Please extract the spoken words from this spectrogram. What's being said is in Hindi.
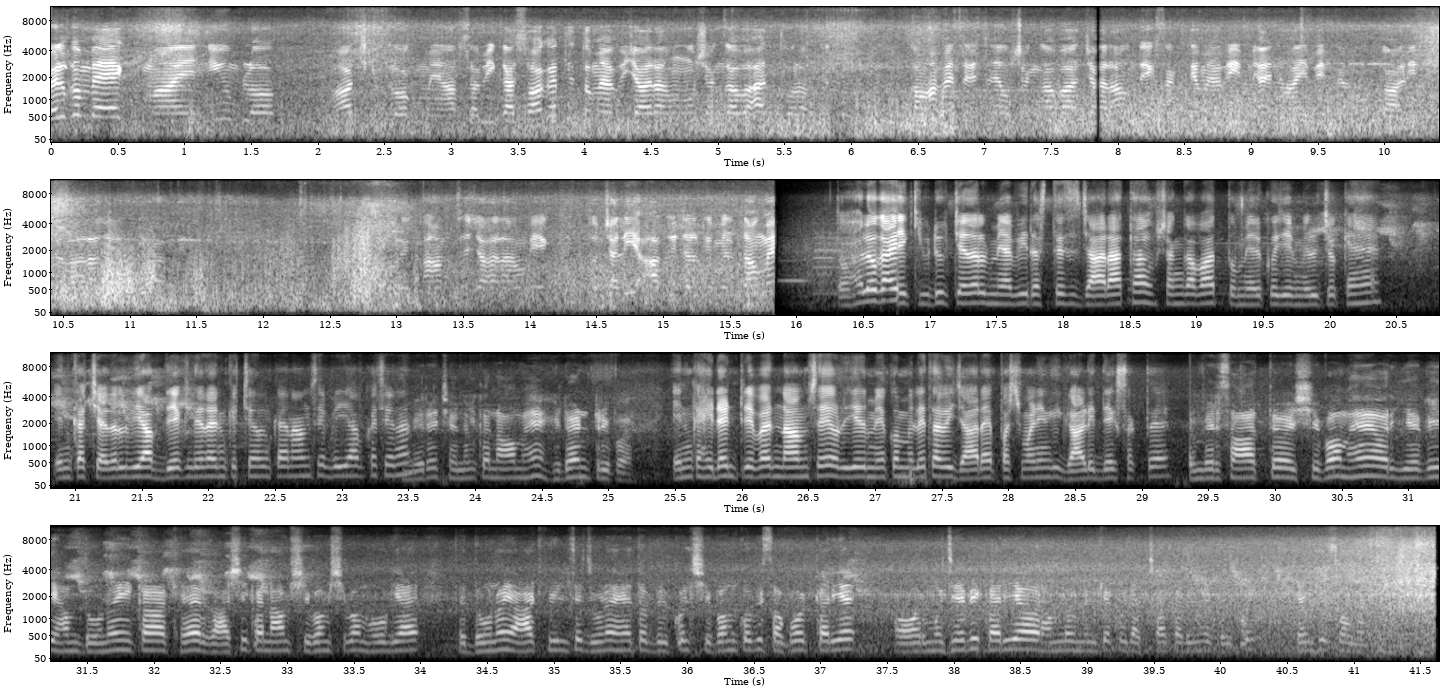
Welcome back my new blog. आज के ब्लॉग में आप सभी का स्वागत है। तो मैं अभी जा रहा हूँ होशंगाबाद। थोड़ा कहाँ मैं तो इसलिए होशंगाबाद जा रहा हूँ। देख सकते हैं, मैं अभी मैन हाईवे में हूँ। गाड़ी चला रहा हूँ। काम से जा रहा हूँ एक। तो चलिए, आगे चल के मिलता हूँ मैं। तो हेलो गाइस एक यूट्यूब चैनल मैं अभी रास्ते से जा रहा था होशंगाबाद। तो मेरे को ये मिल चुके हैं। इनका चैनल भी आप देख लेना इनके चैनल का नाम से भैया आपका चैनल? मेरे चैनल का नाम है हिडन ट्रिपर इनका हिडन ट्रिपर नाम से और ये मेरे को मिले थे अभी जा रहे हैं पचमढ़ी की गाड़ी देख सकते हैं। मेरे साथ शिवम है और ये भी हम दोनों ही का खैर राशि का नाम शिवम शिवम हो गया है तो दोनों ही आर्ट फ़ील्ड से जुड़े हैं तो बिल्कुल शिवम को भी सपोर्ट करिए और मुझे भी करिए और हम लोग मिलकर कुछ अच्छा करेंगे बिल्कुल। Thank you so much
